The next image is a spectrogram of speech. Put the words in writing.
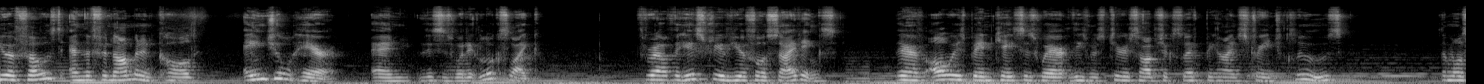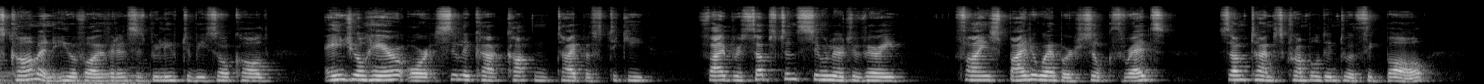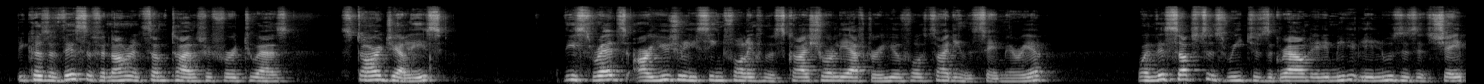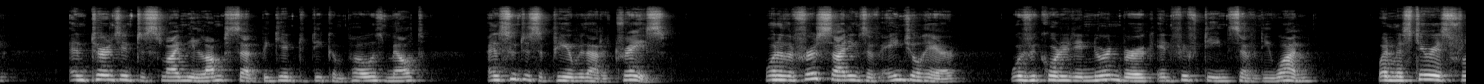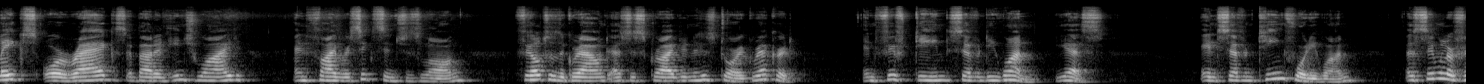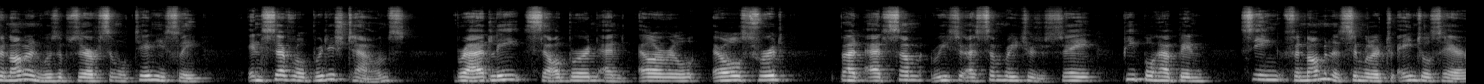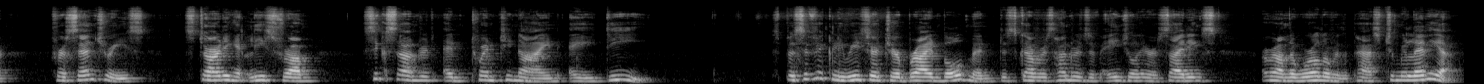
UFOs and the phenomenon called angel hair, and this is what it looks like. Throughout the history of UFO sightings, there have always been cases where these mysterious objects left behind strange clues. The most common UFO evidence is believed to be so called angel hair or silica cotton type of sticky fibrous substance similar to very fine spiderweb or silk threads, sometimes crumpled into a thick ball. Because of this, a phenomenon sometimes referred to as star jellies. These threads are usually seen falling from the sky shortly after a UFO sighting the same area. When this substance reaches the ground, it immediately loses its shape and turns into slimy lumps that begin to decompose, melt, and soon disappear without a trace. One of the first sightings of angel hair was recorded in Nuremberg in 1571, when mysterious flakes or rags about an inch wide and five or six inches long fell to the ground as described in a historic record. In 1571, yes. In 1741, a similar phenomenon was observed simultaneously in several British towns, Bradley, Selborne, and Alresford, but some, research, as some researchers say, people have been seeing phenomena similar to angel's hair for centuries, starting at least from 629 AD. Specifically, researcher Brian Boldman discovers hundreds of angel hair sightings around the world over the past two millennia.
